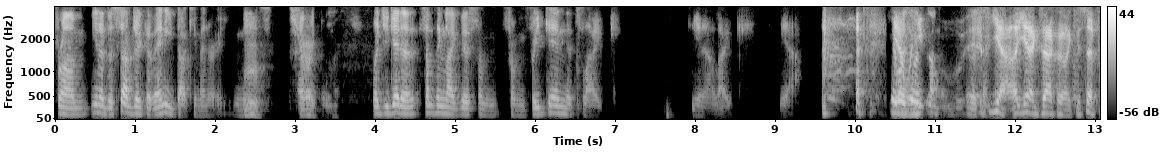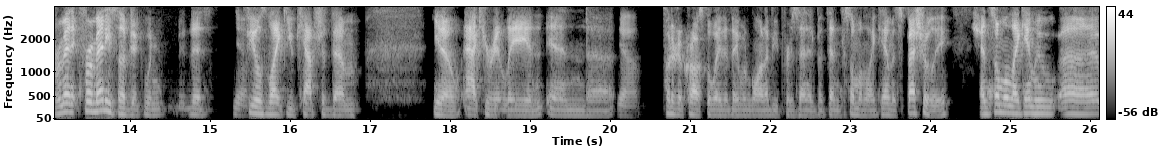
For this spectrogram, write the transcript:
from you know the subject of any documentary means Sure. everything, but you get a something like this from from Friedkin, it's like, you know, like yeah. Yeah, was- when you, was something. It was if, yeah, yeah, exactly. Like you said, from any from any subject when that Yeah. feels like you captured them, you know, accurately and and uh, yeah. put it across the way that they would want to be presented. But then for someone like him, especially, and someone like him who uh,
